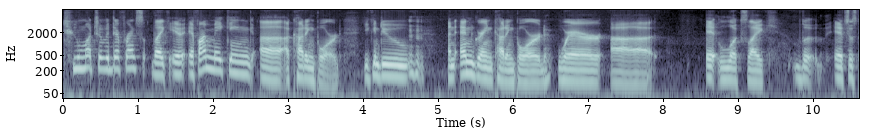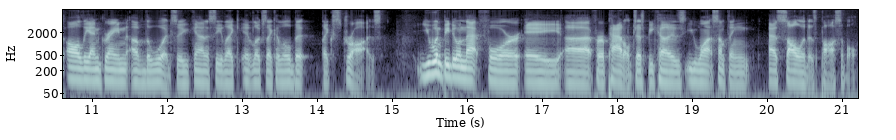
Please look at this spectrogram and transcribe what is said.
too much of a difference. Like if, if I'm making uh, a cutting board, you can do an end grain cutting board where uh, it looks like the it's just all the end grain of the wood, so you kind of see like it looks like a little bit like straws. You wouldn't be doing that for a uh, for a paddle just because you want something as solid as possible.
